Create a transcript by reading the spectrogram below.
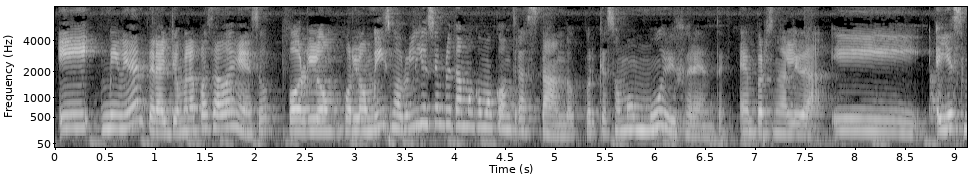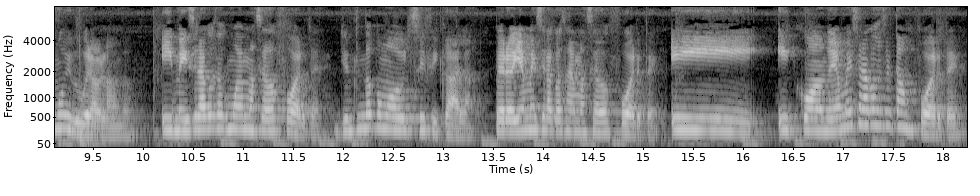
Y mi vida entera yo me la he pasado en eso. Por lo, por lo mismo, Abril y yo siempre estamos como contrastando, porque somos muy diferentes en personalidad. Y ella es muy dura hablando y me dice la cosa como demasiado fuerte. Yo intento como dulcificarla, pero ella me dice la cosa demasiado fuerte. Y, y cuando ella me dice la cosa así tan fuerte,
